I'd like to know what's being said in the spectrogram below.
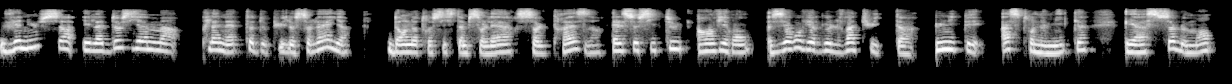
Vénus est la deuxième planète depuis le Soleil dans notre système solaire, Sol 13. Elle se situe à environ 0,28 unités astronomiques et à seulement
